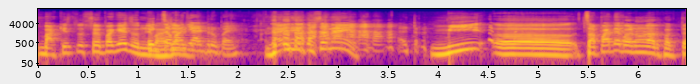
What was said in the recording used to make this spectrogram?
बाकीचं स्वयंपाक घ्यायचं म्हणजे एक चपाती भाज्या आठ रुपये. नाही नाही तसं नाही. मी अं, चपात्या बनवणार फक्त.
